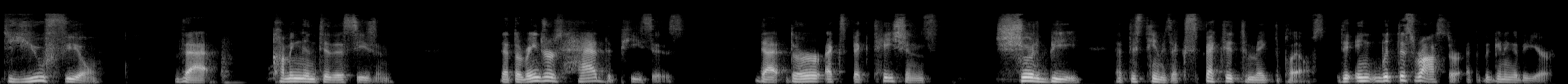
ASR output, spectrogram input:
do you feel that coming into this season, that the Rangers had the pieces that their expectations should be that this team is expected to make the playoffs the, in, with this roster at the beginning of the year.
